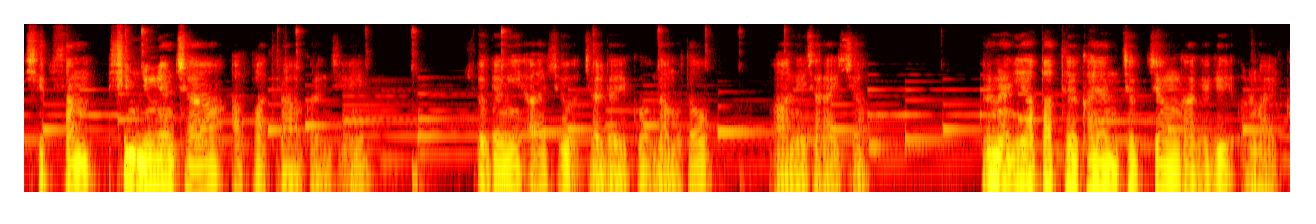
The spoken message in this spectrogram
13, 16년 차 아파트라 그런지 조경이 아주 잘 되어 있고 나무도 많이 자라 있죠. 그러면 이 아파트 과연 적정 가격이 얼마일까?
